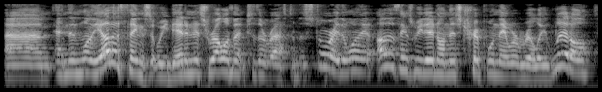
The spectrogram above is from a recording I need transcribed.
Um, and then one of the other things that we did, and it's relevant to the rest of the story, the one of the other things we did on this trip when they were really little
